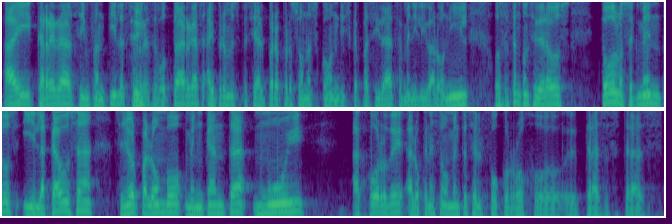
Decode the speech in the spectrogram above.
hay carreras infantiles, carreras de botargas, hay premio especial para personas con discapacidad femenil y varonil, o sea, están considerados todos los segmentos y la causa, señor Palombo, me encanta, muy acorde a lo que en este momento es el foco rojo eh, tras, tras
